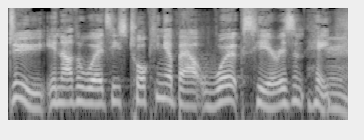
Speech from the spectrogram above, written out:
do? In other words, he's talking about works here, isn't he?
